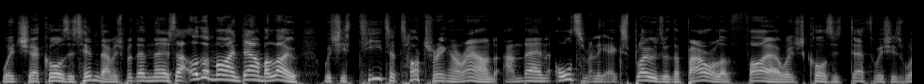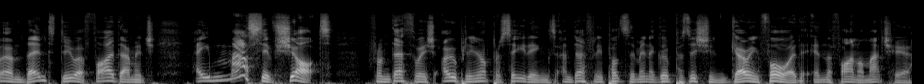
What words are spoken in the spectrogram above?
which uh, causes him damage. But then there's that other mine down below, which is teeter-tottering around and then ultimately explodes with a barrel of fire, which causes Deathwish's worm then to do a fire damage. A massive shot from Deathwish opening up proceedings and definitely puts him in a good position going forward in the final match here.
